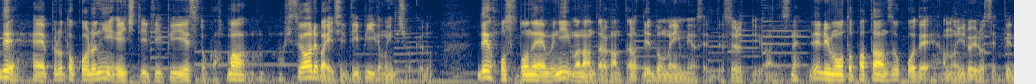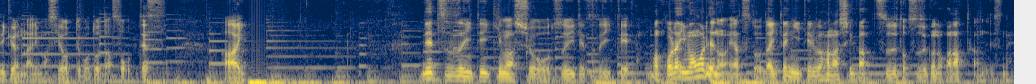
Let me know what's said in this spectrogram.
で、え、プロトコルに HTTPS とか、まあ、必要あれば HTTP でもいいんでしょうけど、で、ホストネームに、まあ、なんたらかんたらっていうドメイン名を設定するっていう感じですね。で、 remote patterns をここであのいろいろ設定できるようになりますよってことだそうです。はい。で、続いていきましょう。続いて続いて。まあ、これは今までのやつと大体似てる話がずっと続くのかなって感じですね。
